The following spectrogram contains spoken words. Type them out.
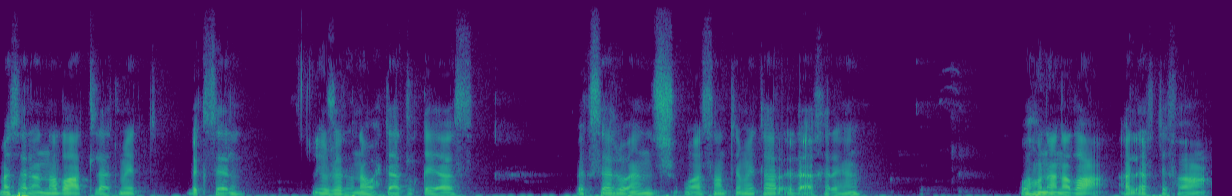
مثلا نضع 300 بكسل. يوجد هنا وحدات القياس بكسل وإنش وسنتيمتر إلى آخره. وهنا نضع الارتفاع.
